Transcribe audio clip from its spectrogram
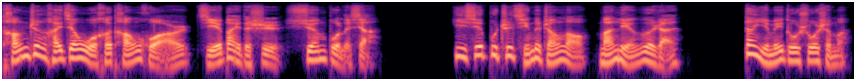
唐振还将我和唐火儿结拜的事宣布了下。一些不知情的长老满脸愕然，但也没多说什么。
